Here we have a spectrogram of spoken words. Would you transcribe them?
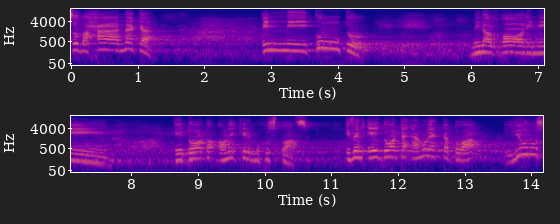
সুবহানাকা, ইন্নী কুনতু মিনাল যালিমিন। এই দোয়াটা অনেকের মুখস্থ আছে। ইভেন এই দোয়াটা এমন একটা দোয়া, ইউনুস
